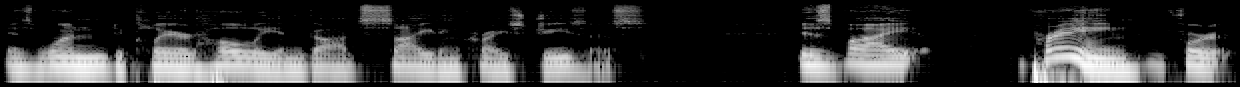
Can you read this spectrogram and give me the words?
as one declared holy in God's sight in Christ Jesus is by praying for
